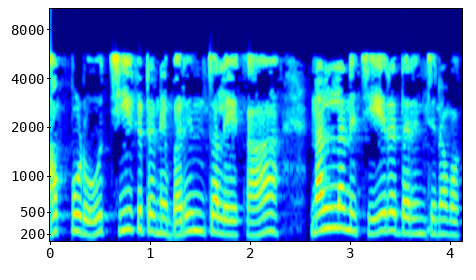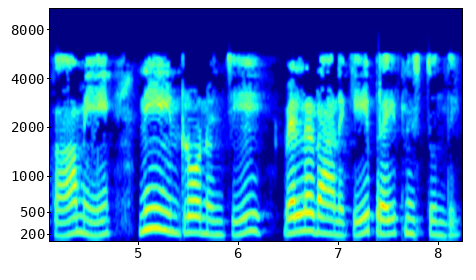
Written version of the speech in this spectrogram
అప్పుడు చీకటిని భరించలేక నల్లని చీర ధరించిన ఒక ఆమె నీ ఇంట్లో నుంచి వెళ్ళడానికి ప్రయత్నిస్తుంది.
